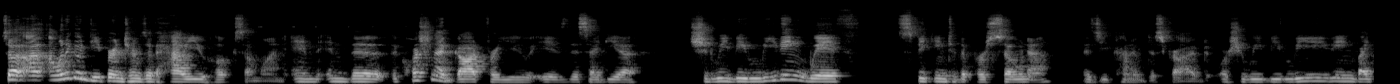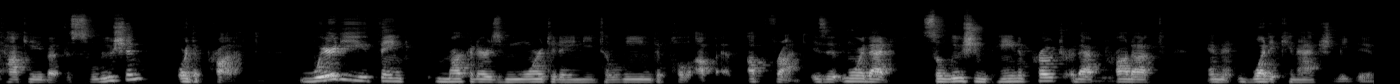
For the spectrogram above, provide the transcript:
So I, I want to go deeper in terms of how you hook someone. And and the the question I've got for you is this idea: should we be leading with speaking to the persona as you kind of described, or should we be leading by talking about the solution or the product? Where do you think marketers more today need to lean to pull up up front? Is it more that solution pain approach or that product and what it can actually do?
